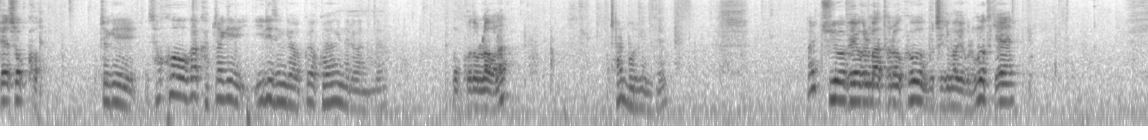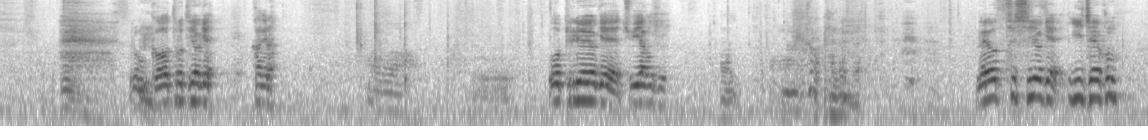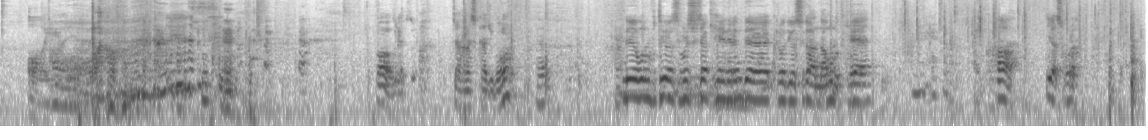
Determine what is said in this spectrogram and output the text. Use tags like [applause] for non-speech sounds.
최석호. 저기 석호가 갑자기 일이 생겨갖고요 고향에 내려갔는데요 어, 곧 올라오나? 잘 모르겠는데요 아니 주요 배역을 맡아놓고 무책임하게 굴면 어떡해? 그럼 [clears throat] 거트로트 역의 강해라. 오필리오 역의 주양희. 좋겠는데. 레오티스 역의 이재훈. 어, 이거. 어 그래. 자 하나씩 가지고. 네 오늘부터 연습을 시작해야 되는데 클로디우스가 안 나오면 어떡해? 아, 야 성훈아,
